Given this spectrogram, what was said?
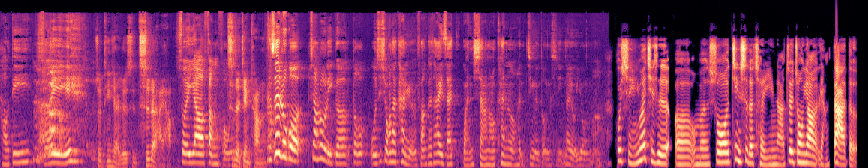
好的，所以就听起来就是吃的还好，所以要放风，吃的健康。可是如果像酪梨哥都，我就希望他看远方，可是他一直在玩沙，然后看那种很近的东西，那有用吗？不行，因为其实呃，我们说近视的成因啊，最重要两大的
